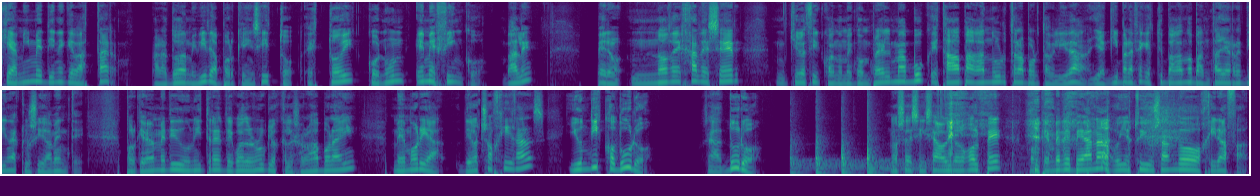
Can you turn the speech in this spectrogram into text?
que a mí me tiene que bastar para toda mi vida, porque insisto, estoy con un M5, ¿vale? Pero no deja de ser, quiero decir, cuando me compré el MacBook estaba pagando ultra portabilidad y aquí parece que estoy pagando pantalla retina exclusivamente, porque me han metido un i3 de 4 núcleos que le sobraba por ahí, memoria de 8 GB y un disco duro, o sea, duro. No sé si se ha oído el golpe, porque en vez de peana hoy estoy usando jirafa.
